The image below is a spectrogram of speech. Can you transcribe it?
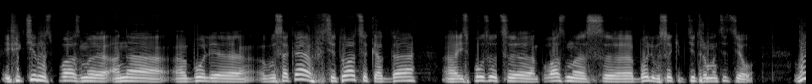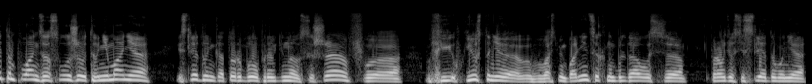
эффективность плазмы она э, более высока в ситуации, когда э, используется плазма с э, более высоким титром антител. В этом плане заслуживает внимания исследование, которое было проведено в США, в, э, в Хью- в Хьюстоне, в восьми больницах наблюдалось, э, проводилось исследование, э,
